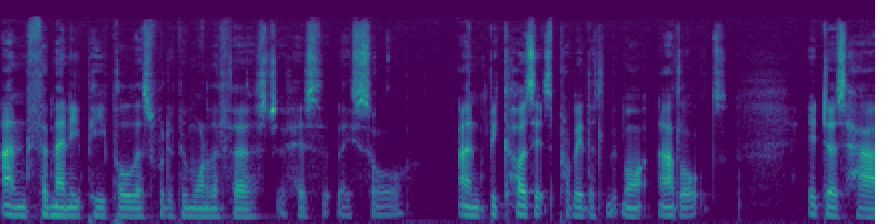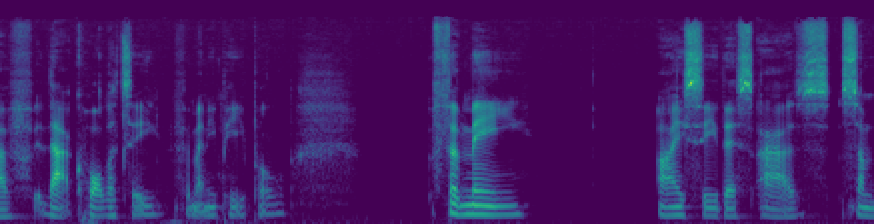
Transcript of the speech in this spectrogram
And for many people, this would have been one of the first of his that they saw. And because it's probably a little bit more adult, it does have that quality for many people. For me, I see this as some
